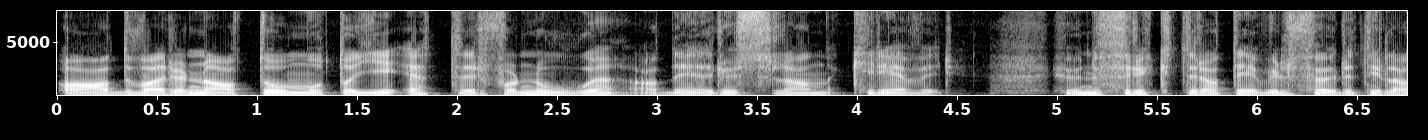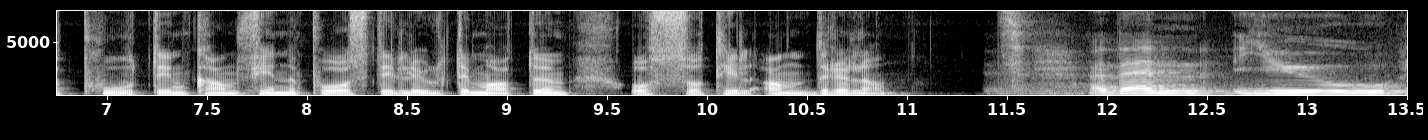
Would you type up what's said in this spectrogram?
advarer Nato mot å gi etter for noe av det Russland krever. Hun frykter at det vil føre til at Putin kan finne på å stille ultimatum også til andre land. Then you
